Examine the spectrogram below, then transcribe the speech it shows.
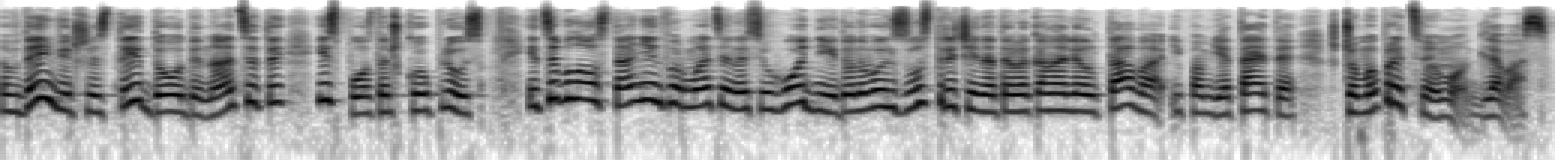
вдень від 6 до 11 із позначкою плюс. І це була остання інформація на сьогодні. До нових зустрічей на телеканалі Лтава. І пам'ятайте, що ми працюємо для вас.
